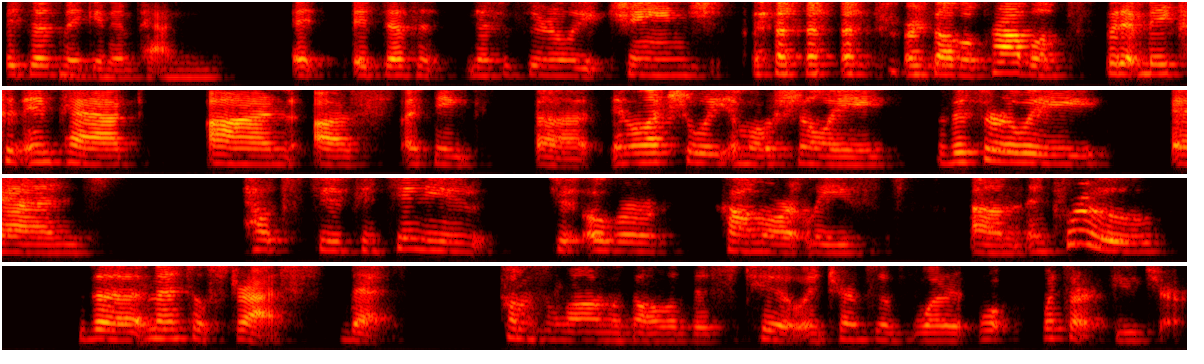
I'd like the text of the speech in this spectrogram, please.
it does make an impact it, it doesn't necessarily change or solve a problem, but it makes an impact on us, I think, uh, intellectually, emotionally, viscerally, and helps to continue to overcome or at least um, improve the mental stress that comes along with all of this too, in terms of what, what, what's our future?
